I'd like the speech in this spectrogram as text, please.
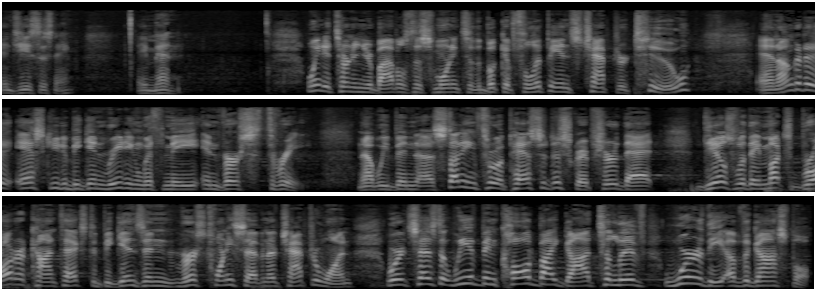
In Jesus' name, amen. I want you to turn in your Bibles this morning to the book of Philippians, chapter 2. And I'm going to ask you to begin reading with me in verse 3. Now, we've been uh, studying through a passage of scripture that deals with a much broader context. It begins in verse 27 of chapter 1, where it says that we have been called by God to live worthy of the gospel.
